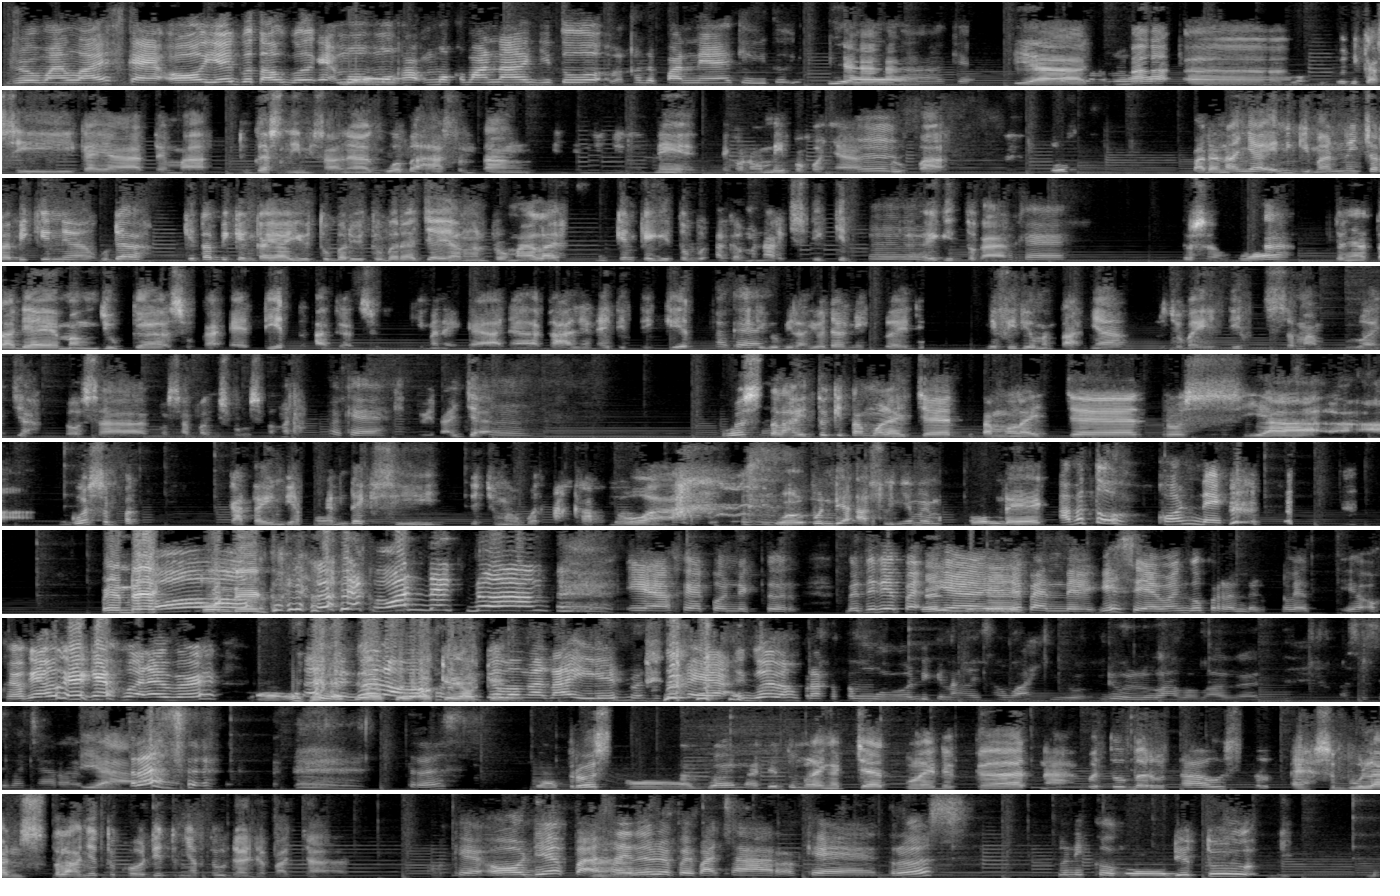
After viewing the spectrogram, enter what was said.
Draw my life kayak oh ya gue tahu gue kayak mau Iya. mau mau ke mana gitu ke depannya kayak gitu. iya Nah, Oke. iya cuma eh, waktu itu dikasih kayak tema tugas nih misalnya gue bahas tentang ini, ini, ini, ini, ekonomi pokoknya Hmm. lupa terus pada nanya ini gimana nih cara bikinnya? Udah kita bikin kayak youtuber youtuber aja yang draw my life. Mungkin kayak gitu agak menarik sedikit. Hmm, kayak gitu kan. Oke. terus gua ternyata dia emang juga suka edit agak su- gimana ya kayak ada keahlian edit dikit. Oke. jadi gue bilang yaudah nih lu edit. Ini video mentahnya lu coba edit semampu lu aja. Gak usah gak usah bagus-bagus banget. Oke. gituin aja. Hmm. Terus setelah itu kita mulai chat kita mulai chat terus ya gue sempet katain dia pendek sih itu cuma buat akrab doang walaupun dia aslinya memang pendek Apa tuh? Kondek. pendek Oh, kondek. kondek dong. Iya, kayak kondektur. Berarti dia pe- Pendek. ya, ya, dia pendek. Ya sih, emang gue pernah liat. Ya, oke oke oke oke whatever. oke gue gak mau oke oke mau ngatain. Maksudnya kayak gue emang pernah ketemu dikenalin sama Wahyu dulu lama banget. Masih pacaran. Iya. Terus terus Ya terus gue sama dia tuh mulai ngechat, mulai deket. Nah gue tuh baru tahu setel- eh sebulan setelahnya tuh kalau dia ternyata udah ada pacar. oke, oh dia Pak Nah. saya udah punya pacar. Oke, terus lu nikung. Eh, dia tuh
